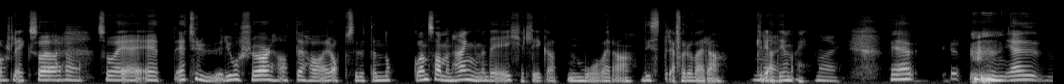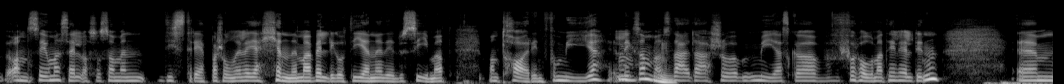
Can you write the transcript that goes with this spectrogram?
og slik. Så, så jeg, jeg, jeg tror jo sjøl at det har absolutt noen sammenheng, men det er ikke slik at en må være distré for å være kreativ, nei. Nei. nei. Jeg, jeg anser jo meg selv også som en distré person, eller jeg kjenner meg veldig godt igjen i det du sier med at man tar inn for mye, liksom. Altså det, er, det er så mye jeg skal forholde meg til hele tiden. Um,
